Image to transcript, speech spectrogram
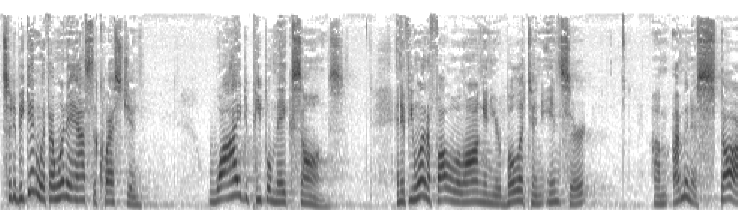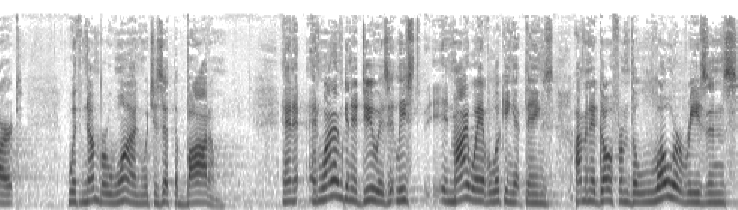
So, to begin with, I want to ask the question why do people make songs? And if you want to follow along in your bulletin insert, um, I'm going to start with number one, which is at the bottom. And, and what I'm going to do is, at least in my way of looking at things, I'm going to go from the lower reasons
